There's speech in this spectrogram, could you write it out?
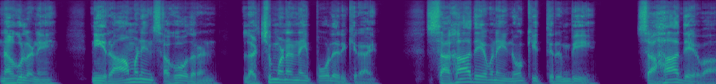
நகுலனே நீ ராமனின் சகோதரன் லட்சுமணனைப் போல் இருக்கிறாய் சகாதேவனை நோக்கி திரும்பி சகாதேவா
